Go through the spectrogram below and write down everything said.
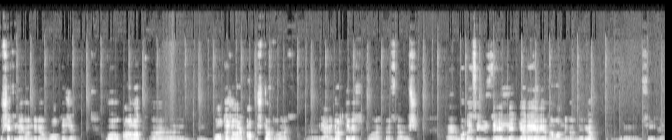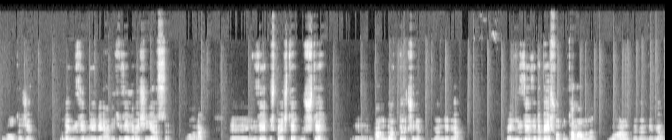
bu şekilde gönderiyor voltajı. Bu analog e, voltaj olarak 64 olarak e, yani 4'te 1 olarak göstermiş. E, burada ise %50 yarı yarıya zamanla gönderiyor e, voltajı. Bu da 127 yani 255'in yarısı olarak. E, %75'te 3'te e, pardon 4'te 3'ünü gönderiyor. Ve %100'de de 5 voltun tamamını bu aralıkta gönderiyor.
